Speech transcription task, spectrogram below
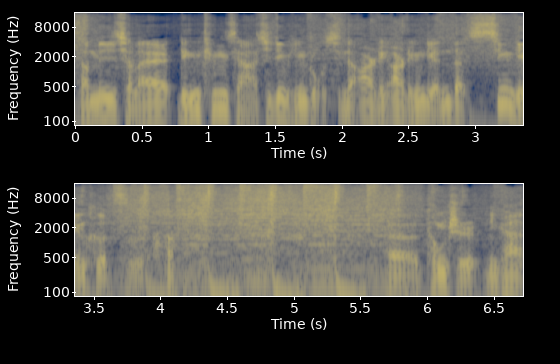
咱们一起来聆听一下习近平主席的二零二零年的新年贺词。呃，同时你看，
